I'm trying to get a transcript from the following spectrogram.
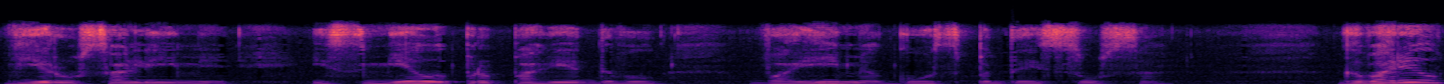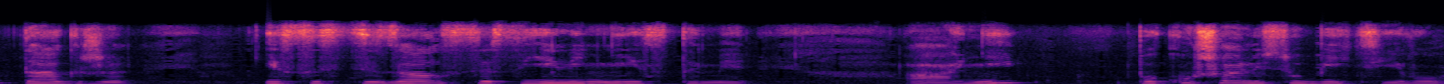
в Иерусалиме, и смело проповедовал во имя Господа Иисуса. Говорил также и состязался с еленистами, а они покушались убить его.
